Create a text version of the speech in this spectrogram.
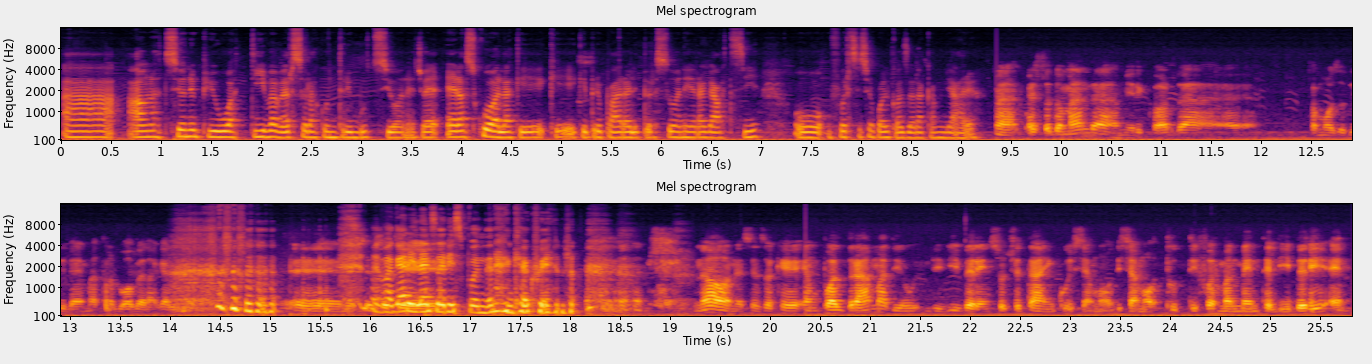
a, a, un'azione più attiva verso la contribuzione? Cioè è la scuola che, che, che prepara le persone, i ragazzi o forse c'è qualcosa da cambiare? Ma questa domanda mi ricorda famoso dilemma tra l'uovo e la gallina. eh, eh, magari che... lei sa rispondere anche a quello. no, nel senso che è un po' il dramma di, di, vivere in società in cui siamo, diciamo, tutti formalmente liberi e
